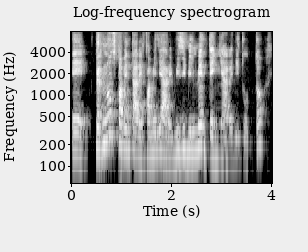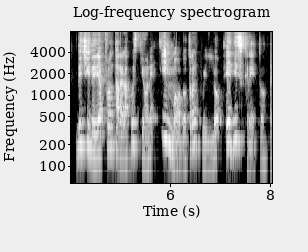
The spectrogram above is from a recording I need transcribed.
e, per non spaventare i familiari visibilmente ignari di tutto, decide di affrontare la questione in modo tranquillo e discreto.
